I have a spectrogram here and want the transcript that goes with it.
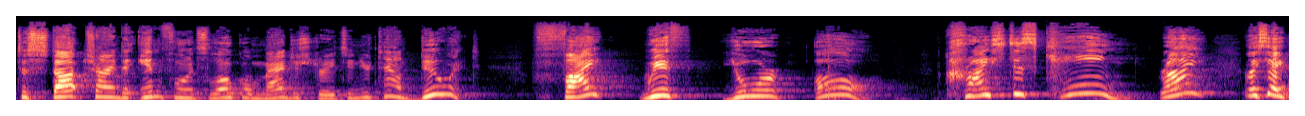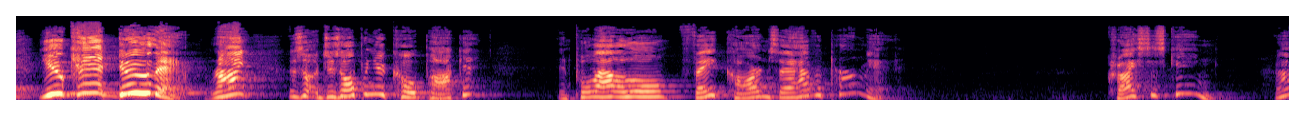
to stop trying to influence local magistrates in your town. Do it. Fight with your all. Christ is king, right? They say, you can't do that, right? Just open your coat pocket and pull out a little fake card and say, I have a permit. Christ is king, right?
